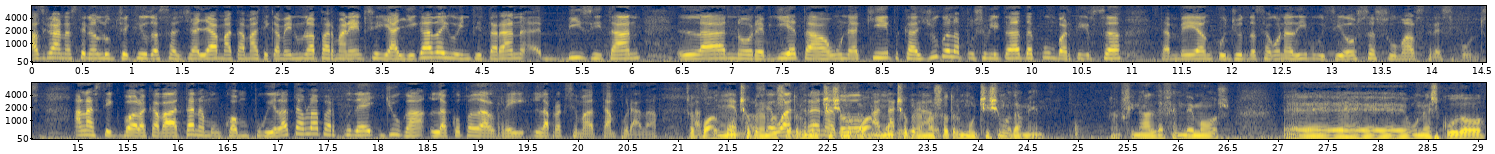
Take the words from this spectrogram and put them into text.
Els granes tenen l'objectiu de segellar matemàticament una permanència ja lligada i ho intentaran visitant la Norevieta, un equip que juga la possibilitat de convertir-se també en conjunt de segona divisió se suma els 3 punts. El Nàstic vol acabar tant amb un com pugui la taula per poder jugar la Copa del Rei la pròxima temporada. Se juegan mucho, pero nosotros muchísimo, juegan mucho, pero nosotros muchísimo también. Al final defendemos eh, un escudo,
